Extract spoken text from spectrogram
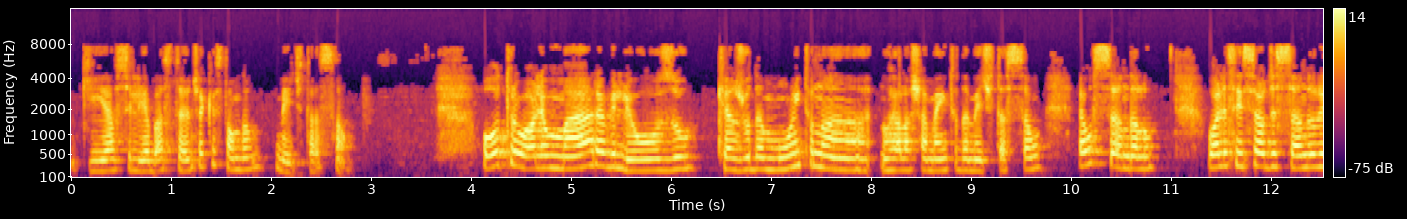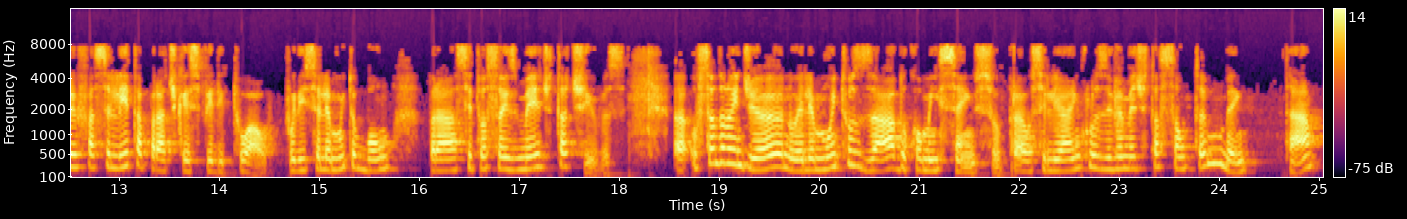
o que auxilia bastante a questão da meditação. Outro óleo maravilhoso que ajuda muito na, no relaxamento da meditação é o sândalo. O óleo essencial de sândalo facilita a prática espiritual, por isso ele é muito bom para situações meditativas. Uh, o sândalo indiano ele é muito usado como incenso para auxiliar, inclusive, a meditação também. Tá?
